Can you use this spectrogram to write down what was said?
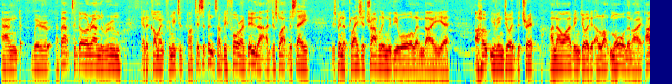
and we're about to go around the room, get a comment from each of the participants. And before I do that, I'd just like to say it's been a pleasure travelling with you all, and I, uh, I hope you've enjoyed the trip. I know I've enjoyed it a lot more than I, I,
